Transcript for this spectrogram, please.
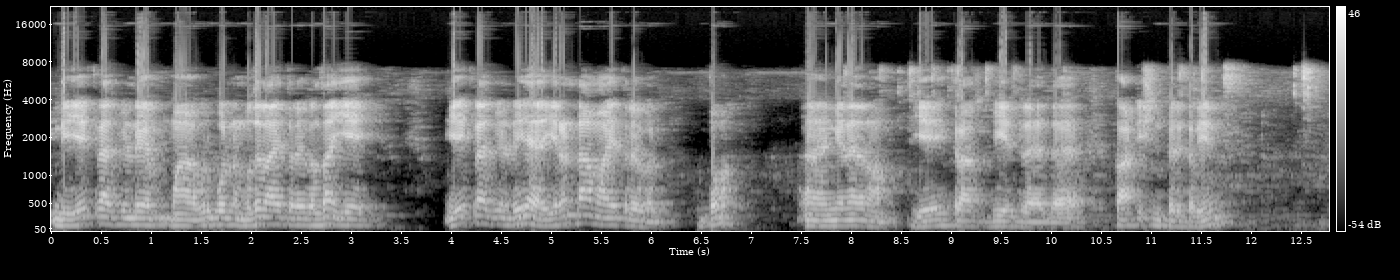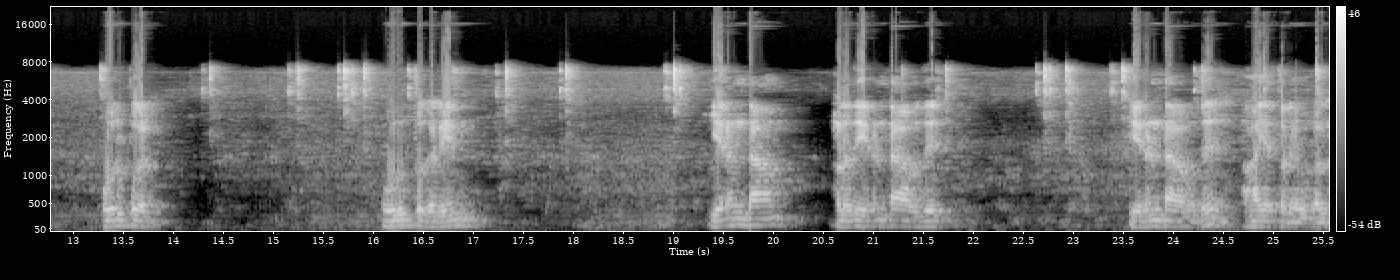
இங்கே ஏ கிராஸ் பியுடைய உறுப்புகளின் முதல் ஆயத்தொலைவுகள் தான் ஏ ஏ கிராஸ் பியுடைய இரண்டாம் ஆயத்தொலைவுகள். இப்போ இங்கே என்ன எழுதணும்? ஏ கிராஸ் பி என்ற இந்த கார்டிஷன் பெருக்களின் உறுப்புகள். உறுப்புகளின் இரண்டாம் அல்லது இரண்டாவது இரண்டாவது ஆயத்தொலைவுகள்.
